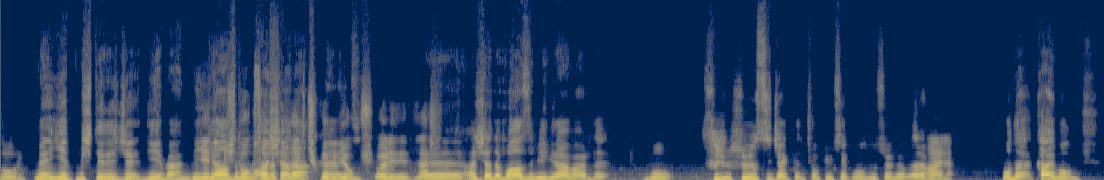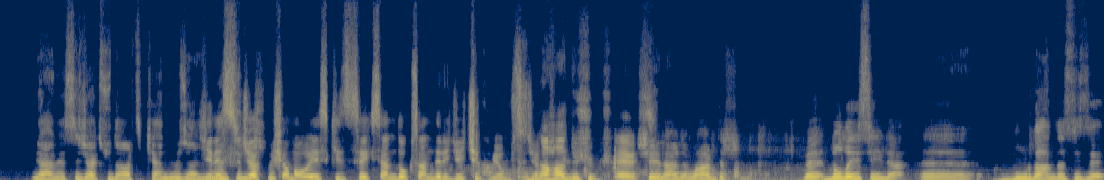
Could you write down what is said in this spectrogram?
Doğru. Ve 70 derece diye ben bilgi aldım ama 70-90'a aşağıda kadar çıkabiliyormuş. Öyle dediler. Evet, e, aşağıda bazı bilgiler vardı. Bu su- suyun sıcaklığı çok yüksek olduğunu söylüyorlar ama Aynen. o da kaybolmuş. Yani sıcak su da artık kendi özelliğini Yine yitirmiş. sıcakmış ama o eski 80-90 dereceye çıkmıyormuş sıcak. Daha düşük Evet. şeyler de vardır. Ve dolayısıyla e, buradan da size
